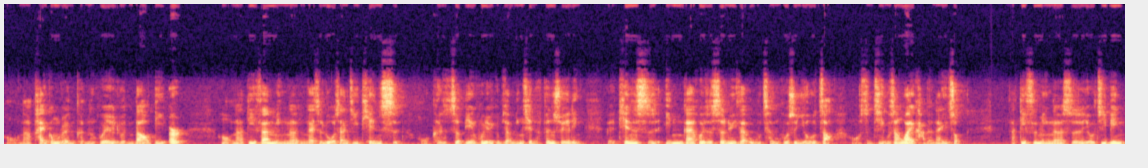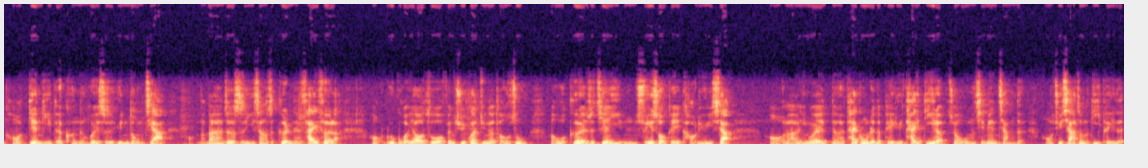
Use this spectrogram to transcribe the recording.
哦，那太空人可能会轮到第二。哦，那第三名呢，应该是洛杉矶天使。哦，可是这边会有一个比较明显的分水岭，对，天使应该会是胜率在五成或是有找哦，是挤不上外卡的那一种。那第四名呢是游击兵哦，垫底的可能会是运动家。哦，那当然这个是以上是个人的猜测啦哦，如果要做分区冠军的投注啊，我个人是建议嗯水手可以考虑一下哦，那因为呃太空人的赔率太低了，就像我们前面讲的哦，去下这么低赔的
